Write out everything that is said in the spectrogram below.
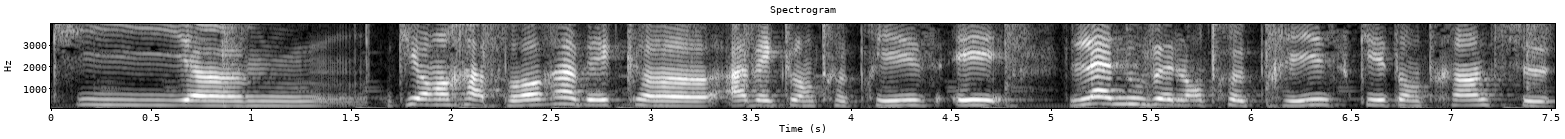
qui, euh, qui est en rapport avec, euh, avec l'entreprise et la nouvelle entreprise qui est en train de se,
